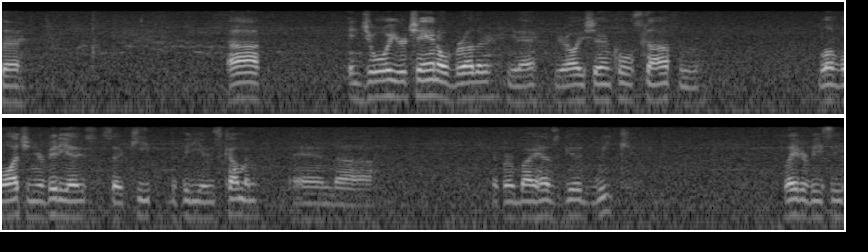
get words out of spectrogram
so, uh, enjoy your channel, brother. You know, you're always sharing cool stuff and love watching your videos. So keep the videos coming. And, uh, hope everybody has a good week. Later, VC.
